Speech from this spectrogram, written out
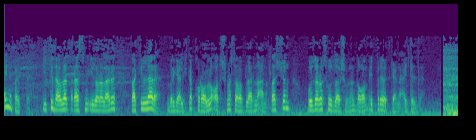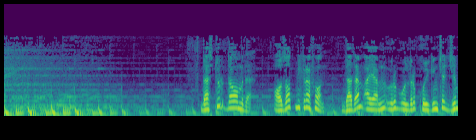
Ayni paytda ikki davlat rasmiy idoralari vakillari birgalikda qurolli otishma sabablarini aniqlash uchun o'zaro so'zlashuvni davom ettirayotgani aytildi. Dastur davomida ozod mikrofon. Dadam ayamni urib o'ldirib qo'yguncha jim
